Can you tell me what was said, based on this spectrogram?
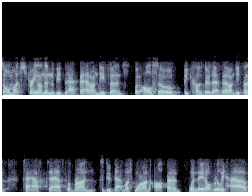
so much strain on them to be that bad on defense, but also because they're that bad on defense, to ask to ask LeBron to do that much more on offense when they don't really have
